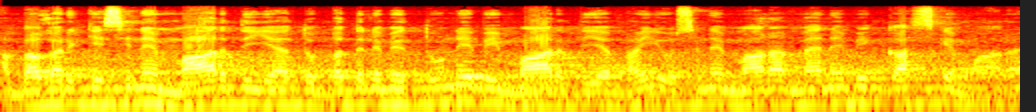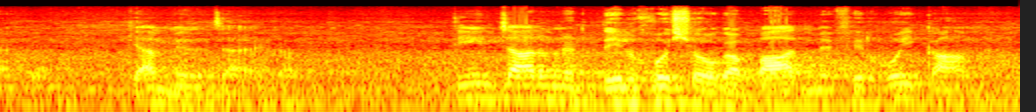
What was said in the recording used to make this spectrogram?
اب اگر کسی نے مار دیا تو بدلے میں تو نے بھی مار دیا، بھائی اس نے مارا، میں نے بھی کس کے مارا ہے؟ کیا مل جائے گا؟ تین چار منٹ دل خوش ہوگا، بعد میں پھر وہی کام ہے۔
